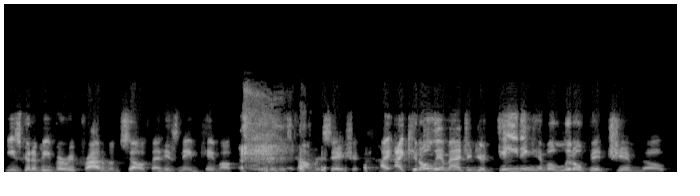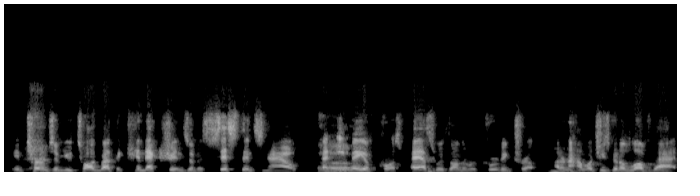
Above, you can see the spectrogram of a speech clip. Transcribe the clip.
he's going to be very proud of himself that his name came up in this conversation. I, I, can only imagine you're dating him a little bit, Jim, though, in terms of you talk about the connections of assistants now that he may uh. have crossed paths with on the recruiting trail. I don't know how much he's going to love that.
